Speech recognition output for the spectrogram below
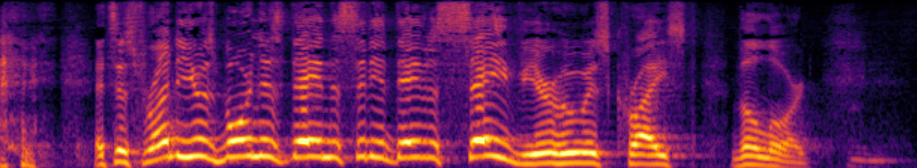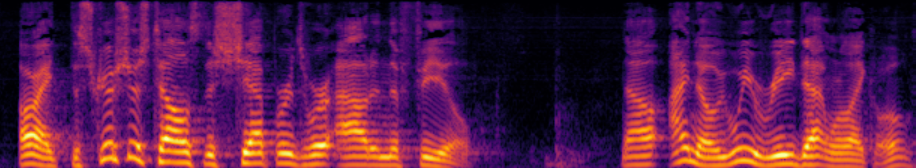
it says, For unto you is born this day in the city of David a Savior who is Christ the Lord. All right, the scriptures tell us the shepherds were out in the field. Now, I know we read that and we're like, oh,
